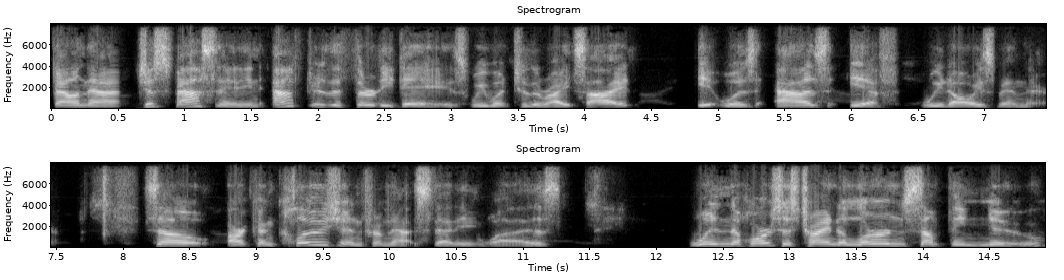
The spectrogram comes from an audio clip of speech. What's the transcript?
found that just fascinating. After the 30 days, we went to the right side. It was as if we'd always been there. So, our conclusion from that study was when the horse is trying to learn something new,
